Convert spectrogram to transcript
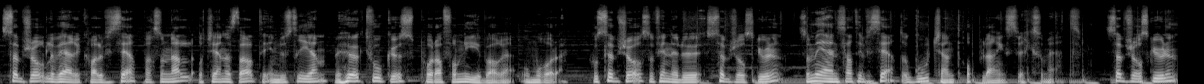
Subshore leverer kvalifisert personell og tjenester til industrien med høyt fokus på det fornybare området. På Subshore så finner du Subshore-skolen, som er en sertifisert og godkjent opplæringsvirksomhet. Subshore-skolen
